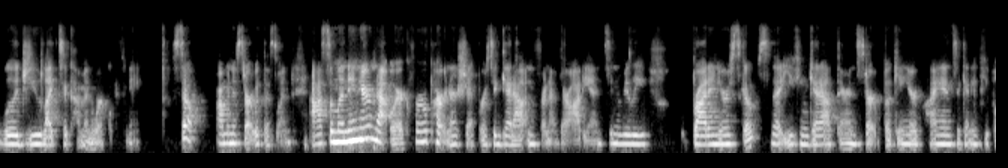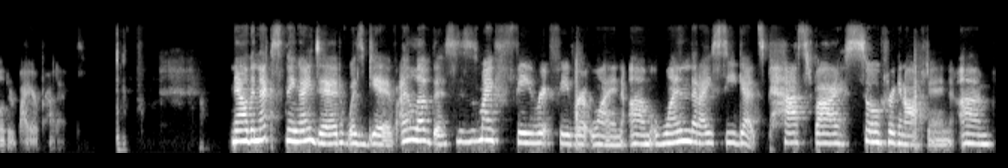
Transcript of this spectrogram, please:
Would you like to come and work with me? So I'm going to start with this one. Ask someone in your network for a partnership or to get out in front of their audience and really broaden your scope so that you can get out there and start booking your clients and getting people to buy your product. Now, the next thing I did was give. I love this. This is my favorite, favorite one. Um, one that I see gets passed by so freaking often. Um,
